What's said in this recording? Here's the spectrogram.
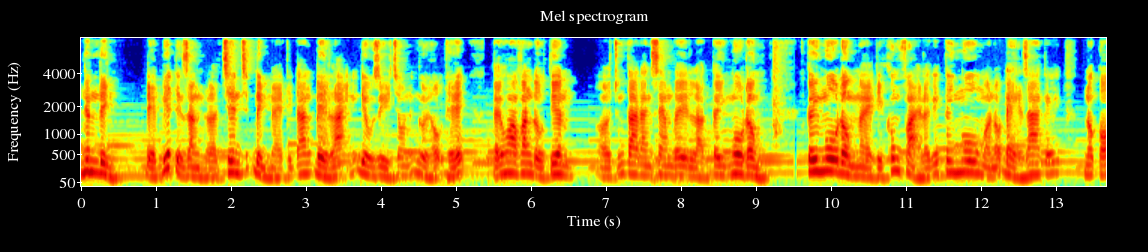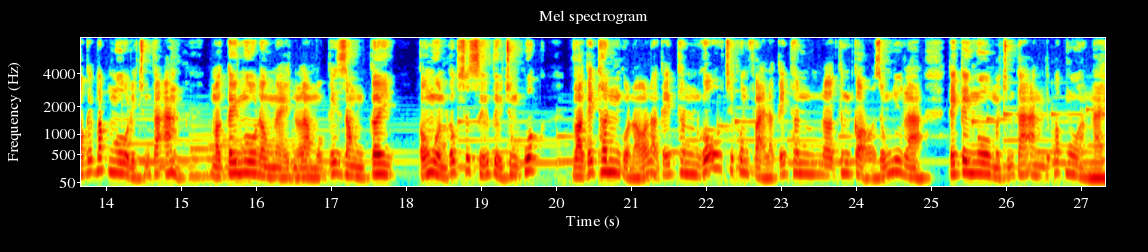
nhân đỉnh để biết được rằng là trên chiếc đỉnh này thì đang để lại những điều gì cho những người hậu thế. Cái hoa văn đầu tiên uh, chúng ta đang xem đây là cây ngô đồng. Cây ngô đồng này thì không phải là cái cây ngô mà nó đẻ ra cái nó có cái bắp ngô để chúng ta ăn mà cây ngô đồng này là một cái dòng cây có nguồn gốc xuất xứ từ Trung Quốc và cái thân của nó là cái thân gỗ chứ không phải là cái thân ờ, thân cỏ giống như là cái cây ngô mà chúng ta ăn cái bắp ngô hàng ngày.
